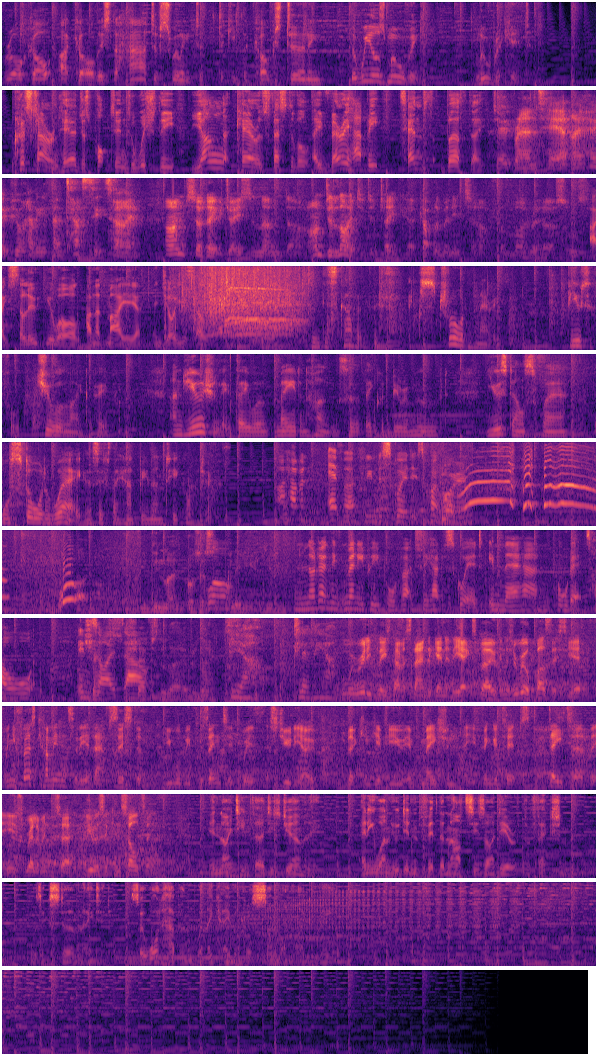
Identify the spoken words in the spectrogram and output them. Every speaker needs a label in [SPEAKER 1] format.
[SPEAKER 1] Roco, I call this the heart of Swillington to keep the cogs turning, the wheels moving, lubricate.
[SPEAKER 2] Chris Tarrant here just popped in to wish the Young Carers Festival a very happy 10th birthday.
[SPEAKER 3] Jo Brand here. I hope you're having a fantastic time.
[SPEAKER 4] I'm Sir David Jason, and uh, I'm delighted to take a couple of minutes out from my rehearsals.
[SPEAKER 5] I salute you all and admire you. Enjoy yourself.
[SPEAKER 6] We discovered this extraordinary, beautiful jewel like paper. And usually they were made and hung so that they could be removed, used elsewhere, or stored away as if they had been antique objects.
[SPEAKER 7] I haven't ever cleaned a squid, it's quite worrying. what?
[SPEAKER 8] You didn't like the process
[SPEAKER 7] Well-
[SPEAKER 8] of cleaning it, did you?
[SPEAKER 7] I don't think many people have actually had a squid in their hand, pulled its whole insides
[SPEAKER 8] chefs,
[SPEAKER 7] out.
[SPEAKER 8] Chefs do that every day.
[SPEAKER 7] Yeah, clearly, yeah.
[SPEAKER 9] Well, we're really pleased to have a stand again at the expo, and there's a real buzz this year. When you first come into the ADAPT system, you will be presented with a studio that can give you information at your fingertips, data that is relevant to you as a consultant.
[SPEAKER 10] In 1930s Germany, anyone who didn't fit the Nazis' idea of perfection was exterminated. So what happened when they came across someone like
